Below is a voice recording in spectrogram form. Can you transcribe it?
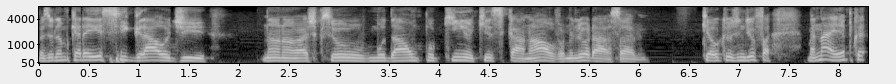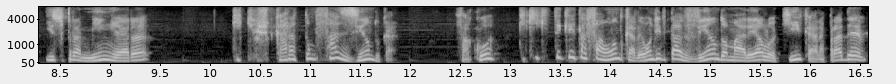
Mas eu lembro que era esse grau de. Não, não, eu acho que se eu mudar um pouquinho aqui esse canal, vai melhorar, sabe? Que é o que hoje em dia eu faço. Mas na época, isso para mim era. O que, que os caras estão fazendo, cara? Sacou? O que, que, que ele tá falando, cara? Onde ele tá vendo amarelo aqui, cara? Pra de...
